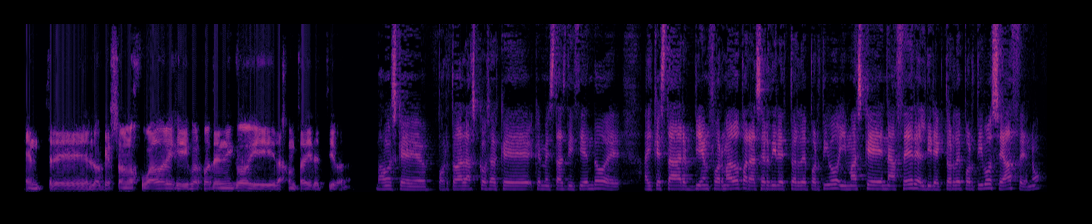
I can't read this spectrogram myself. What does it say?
entre lo que son los jugadores y cuerpo técnico y la junta directiva. Vamos, que por todas las cosas que, me estás diciendo, eh, hay que estar bien formado para ser director deportivo y más que nacer, el director deportivo se hace, ¿no?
